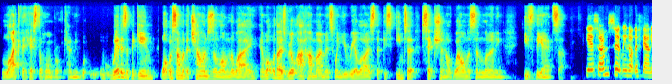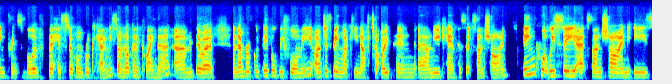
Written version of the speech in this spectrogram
like the Hester Hornbrook Academy? Where does it begin? What were some of the challenges along the way? And what were those real aha moments when you realized that this intersection of wellness and learning is the answer? Yeah, so I'm certainly not the founding principal of the Hester Hornbrook Academy, so I'm not going to claim that. Um, there were a number of good people before me. I've just been lucky enough to open our new campus at Sunshine. I think what we see at Sunshine is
